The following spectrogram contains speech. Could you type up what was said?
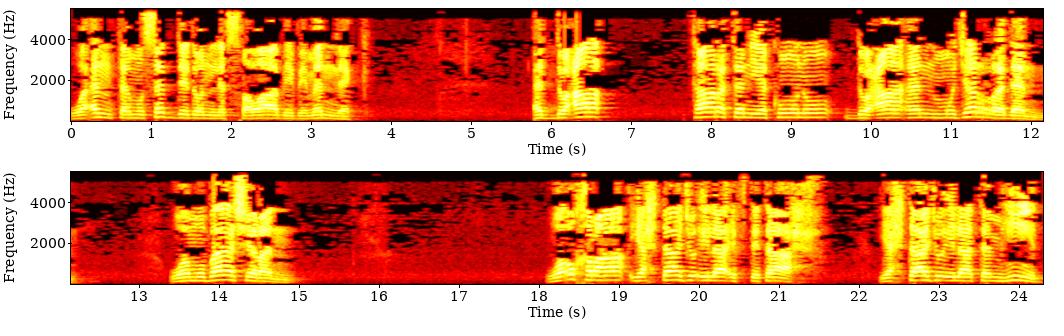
وأنت مسدد للصواب بمنك. الدعاء تارة يكون دعاء مجردا ومباشرا وأخرى يحتاج إلى افتتاح. يحتاج إلى تمهيد.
